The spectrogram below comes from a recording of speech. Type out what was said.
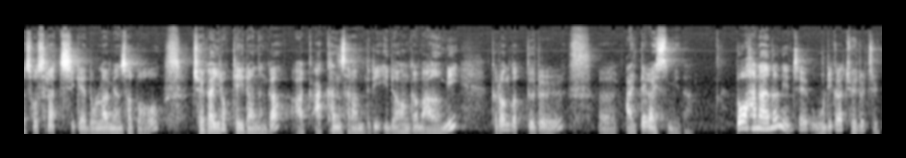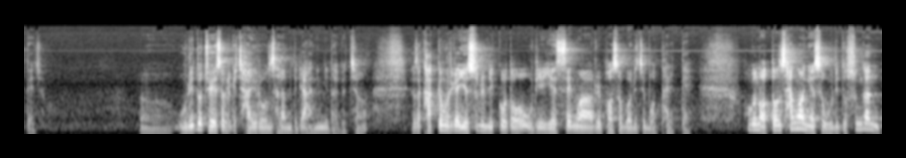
소스라치게 놀라면서도 죄가 이렇게 일하는가 악, 악한 사람들이 이러한가 마음이 그런 것들을 어, 알 때가 있습니다. 또 하나는 이제 우리가 죄를 질 때죠. 어, 우리도 죄에서 그렇게 자유로운 사람들이 아닙니다. 그렇죠? 그래서 가끔 우리가 예수를 믿고도 우리의 옛 생활을 벗어버리지 못할 때 혹은 어떤 상황에서 우리도 순간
